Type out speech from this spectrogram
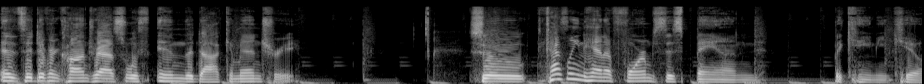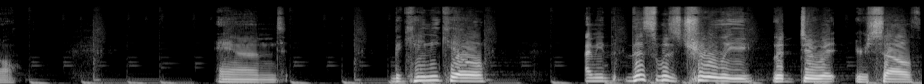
It's a different contrast within the documentary. So Kathleen Hanna forms this band, Bikini Kill. And Bikini Kill, I mean, this was truly the do it yourself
